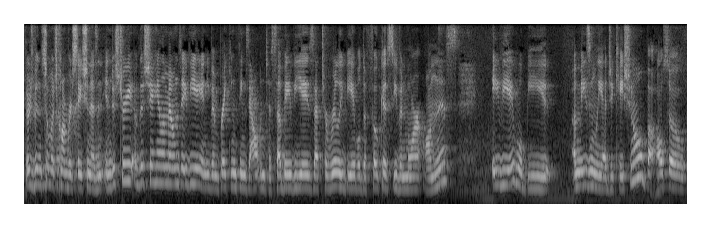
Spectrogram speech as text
there's been so much conversation as an industry of the Chehalem Mountains AVA and even breaking things out into sub AVAs that to really be able to focus even more on this. AVA will be amazingly educational, but also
